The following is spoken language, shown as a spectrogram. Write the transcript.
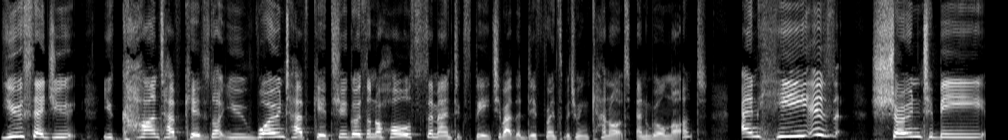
You said you you can't have kids, not you won't have kids." She goes on a whole semantic speech about the difference between cannot and will not, and he is shown to be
